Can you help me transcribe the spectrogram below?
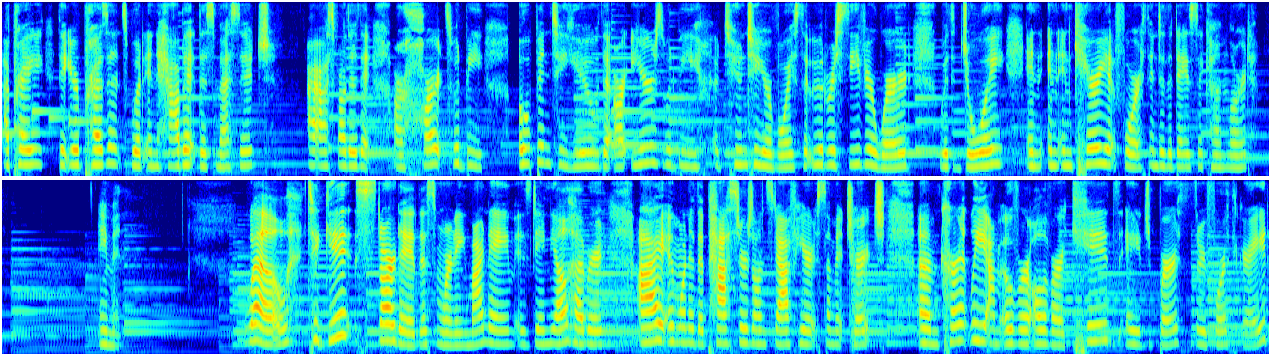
I pray that your presence would inhabit this message. I ask, Father, that our hearts would be open to you, that our ears would be attuned to your voice, that we would receive your word with joy and, and, and carry it forth into the days to come, Lord. Amen. Well, to get started this morning, my name is Danielle Hubbard. I am one of the pastors on staff here at Summit Church. Um, currently, I'm over all of our kids age birth through fourth grade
